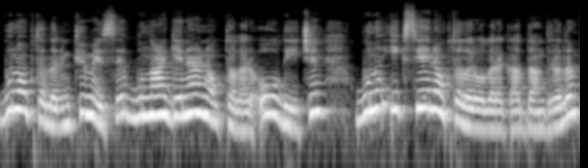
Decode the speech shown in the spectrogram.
bu noktaların kümesi bunlar genel noktalar olduğu için bunu X, Y noktaları olarak adlandıralım.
